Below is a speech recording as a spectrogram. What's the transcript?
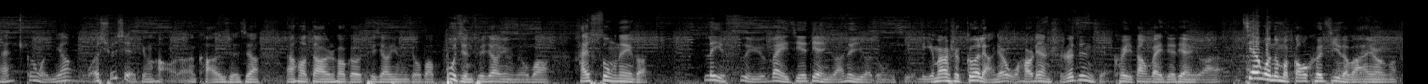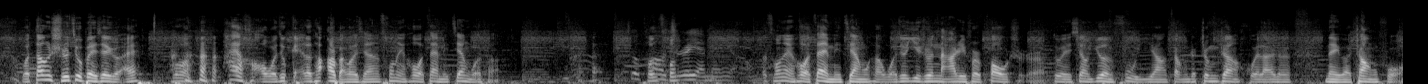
哎，跟我一样，我学习也挺好的，考的学校，然后到时候给我推销英语周报，不仅推销英语周报，还送那个。类似于外接电源的一个东西，里面是搁两节五号电池进去，可以当外接电源。见过那么高科技的玩意儿吗？我当时就被这个，哎，哇，太好，我就给了他二百块钱。从那以后我再没见过他。就报纸也没有。从那以后我再也没见过她，我就一直拿着一份报纸，对，像怨妇一样等着征战回来的那个丈夫。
